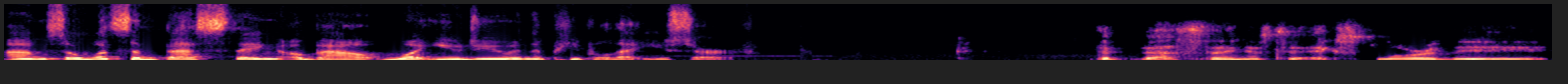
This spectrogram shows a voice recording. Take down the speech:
Um, so, what's the best thing about what you do and the people that you serve? The best thing is to explore the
